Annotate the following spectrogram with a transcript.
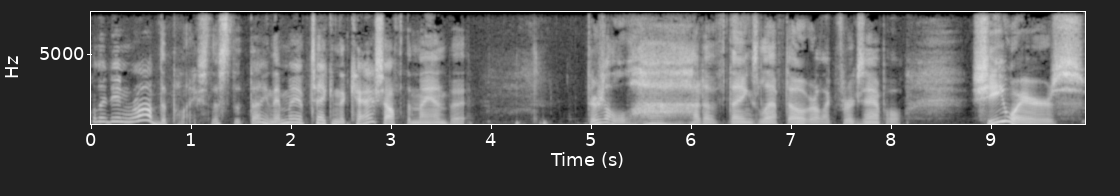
Well, they didn't rob the place. That's the thing. They may have taken the cash off the man, but there's a lot of things left over. Like, for example, she wears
